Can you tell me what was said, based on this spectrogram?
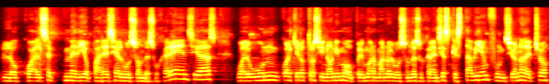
lo cual se medio parece al buzón de sugerencias o algún cualquier otro sinónimo o primo hermano del buzón de sugerencias que está bien, funciona. De hecho,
